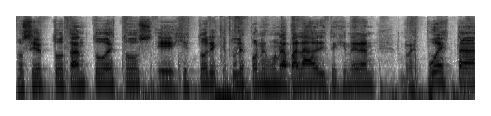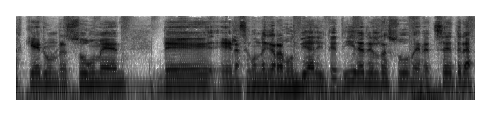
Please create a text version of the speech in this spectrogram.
¿no es cierto? Tanto estos eh, gestores que tú les pones una palabra y te generan respuestas, quieren un resumen de eh, la Segunda Guerra Mundial y te tiran el resumen, etcétera,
